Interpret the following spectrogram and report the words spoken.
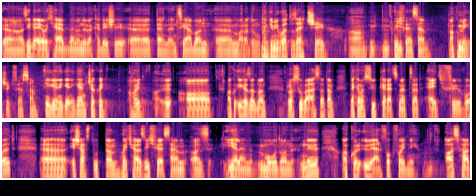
az ideje, hogyha ebben a növekedési tendenciában maradunk. Neki mi volt az egység? A, ügyfélszám. Akkor mégis ügyfélszám. Igen, igen, igen, csak hogy hogy a, akkor igazad van, rosszul válaszoltam, nekem a szűk kerecmetszet egy fő volt, és azt tudtam, hogy ha az ügyfélszám az jelen módon nő, akkor ő el fog fogyni. Az, ha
